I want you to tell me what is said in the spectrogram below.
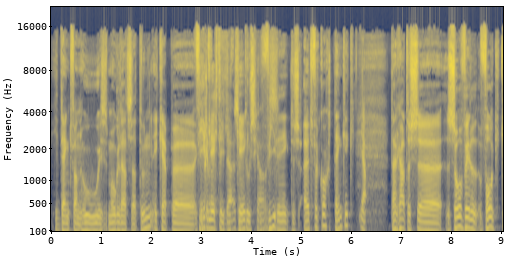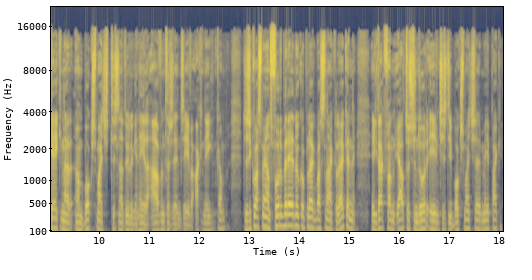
Je denkt van hoe is het mogelijk dat ze dat doen? Ik heb uh, 94.000 toeschouwers. 94, dus uitverkocht, denk ik. Ja. Daar gaat dus uh, zoveel volk kijken naar een boxmatch. Het is natuurlijk een hele avond. Er zijn 7, 8, 9 kampen. Dus ik was mij aan het voorbereiden ook op Luik Bastenaak Luik. En ik dacht van, ja, tussendoor eventjes die boxmatch uh, meepakken.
